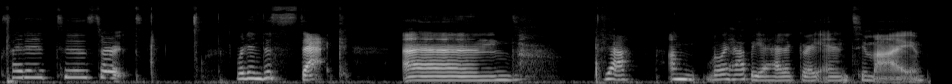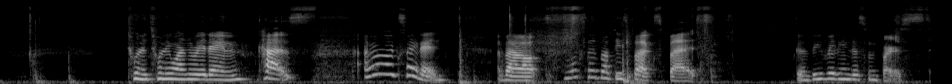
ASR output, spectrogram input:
excited to start reading this stack. And yeah, I'm really happy I had a great end to my 2021 reading because I'm really excited about, I'm excited about these books, but I'm to be reading this one first.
